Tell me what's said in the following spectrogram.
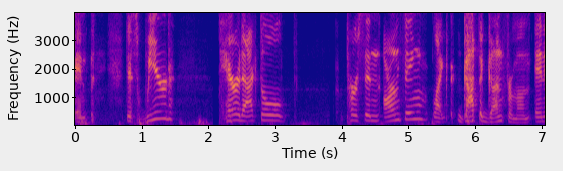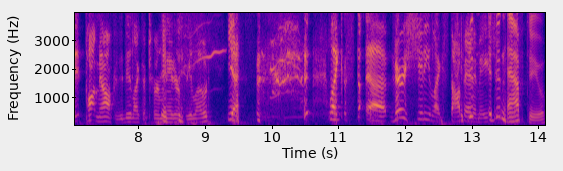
and this weird pterodactyl person arm thing like got the gun from him and it popped me off because it did like the terminator reload Yes. like st- uh, very shitty like stop It, did, animation it didn't have to.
